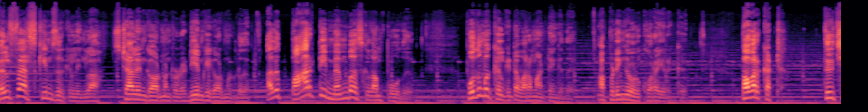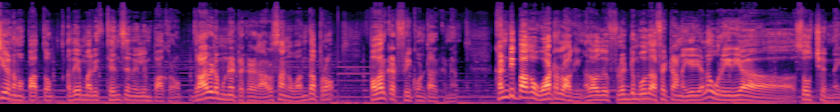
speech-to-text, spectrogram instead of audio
வெல்ஃபேர் ஸ்கீம்ஸ் இருக்குது இல்லைங்களா? ஸ்டாலின் கவர்மெண்ட்டோட டிஎம்கே கவர்மெண்ட்டோட அது பார்ட்டி மெம்பர்ஸ்க்கு தான் போகுது. பொதுமக்கள்கிட்ட வரமாட்டேங்குது. அப்படிங்கிற ஒரு குறை இருக்குது பவர் கட் திருச்சியில் நம்ம பார்த்தோம். அதே மாதிரி தென் சென்னையிலையும் பார்க்குறோம். திராவிட முன்னேற்ற கழக அரசாங்கம் வந்தப்புறம் பவர் கட் ஃப்ரீக்வெண்ட்டாக இருக்குன்னு. கண்டிப்பாக வாட்டர் லாகிங் அதாவது ஃப்ளட்டும் போது அஃபெக்ட் ஆன ஏரியாவில் ஒரு ஏரியா சவுத் சென்னை.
